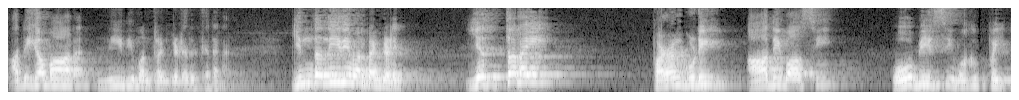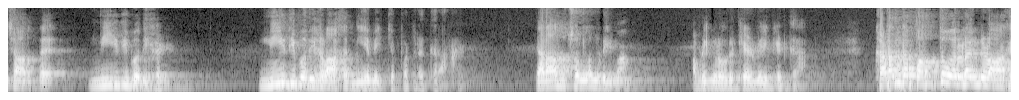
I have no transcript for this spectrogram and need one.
அதிகமான நீதிமன்றங்கள் இருக்கின்றன. இந்த நீதிமன்றங்களில் எத்தனை பழங்குடி ஆதிவாசி ஓபிசி வகுப்பை சார்ந்த நீதிபதிகள் நீதிபதிகளாக நியமிக்கப்பட்டிருக்கிறார்கள். யாராவது சொல்ல முடியுமா? அப்படிங்கிற ஒரு கேள்வியை கேட்கிறார். கடந்த பத்து வருடங்களாக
